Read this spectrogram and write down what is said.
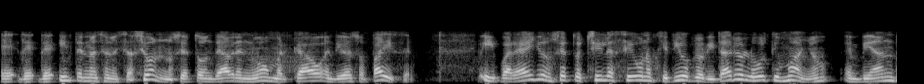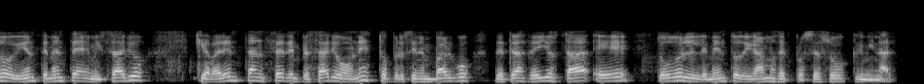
eh, de, internacionalización, ¿no es cierto?, donde abren nuevos mercados en diversos países. Y para ello, ¿no es cierto?, Chile ha sido un objetivo prioritario en los últimos años, enviando evidentemente emisarios que aparentan ser empresarios honestos, pero sin embargo detrás de ellos está eh, todo el elemento, digamos, del proceso criminal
